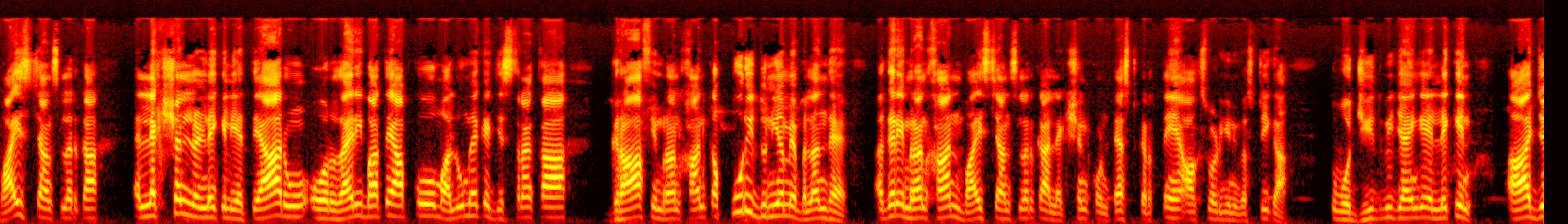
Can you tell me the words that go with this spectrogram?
وائس چانسلر کا الیکشن لڑنے کے لیے تیار ہوں۔ اور ظاہری بات ہے، آپ کو معلوم ہے کہ جس طرح کا گراف عمران خان کا پوری دنیا میں بلند ہے اگر عمران خان وائس چانسلر کا الیکشن کانٹیسٹ کرتے ہیں آکسفورڈ یونیورسٹی کا، تو وہ جیت بھی جائیں گے۔ لیکن آج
